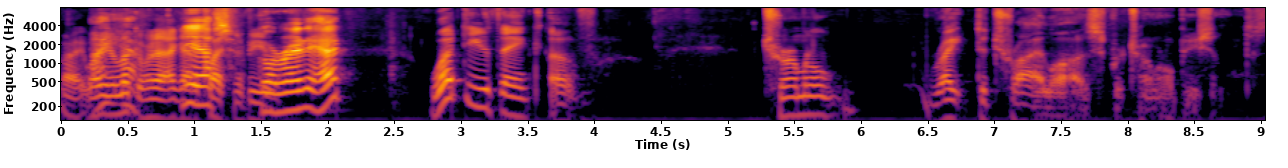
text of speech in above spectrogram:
All right, while you're looking for that, I got yes, a question for you. go right ahead. What do you think of terminal right to try laws for terminal patients?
